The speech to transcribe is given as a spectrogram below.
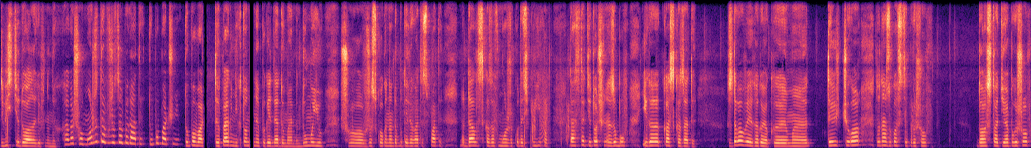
200 доларів на них. Хорошо, можете вже забирати. До побачення. До побачення. Тепер ніхто не прийде до мене. Думаю, що вже скоро треба буде лягати спати. Ну, Дал сказав, може, кудись поїхав. Да, кстати, точно не забув Ігорка сказати. Здоровий Ігорок, ем, е, ти чого до нас в гості прийшов? Да, кстати, я прийшов,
